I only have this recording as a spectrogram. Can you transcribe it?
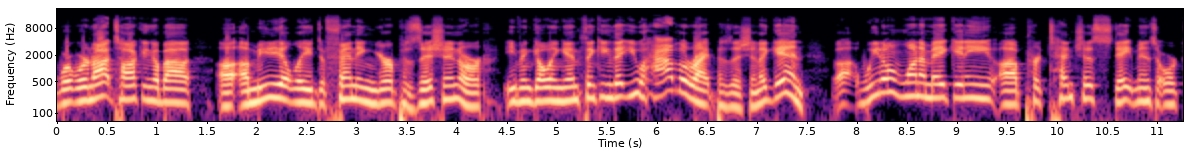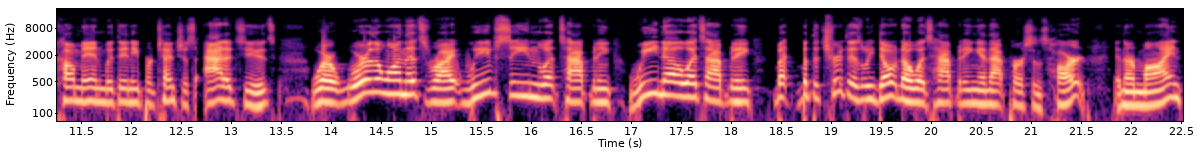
We're, we're not talking about uh, immediately defending your position or even going in thinking that you have the right position. Again, uh, we don't want to make any uh, pretentious statements or come in with any pretentious attitudes where we're the one that's right. We've seen what's happening. We know what's happening. But but the truth is we don't know what's happening in that person's heart and their mind.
